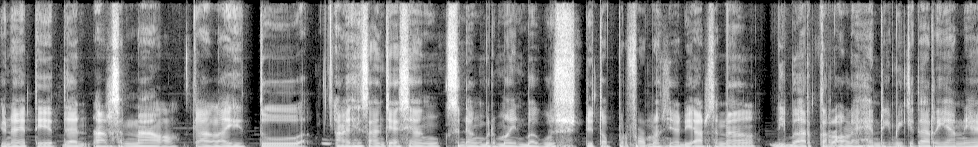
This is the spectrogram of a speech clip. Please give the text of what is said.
United dan Arsenal. Kala itu Alexis Sanchez yang sedang bermain bagus di top performanya di Arsenal dibarter oleh Henry Mkhitaryan ya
